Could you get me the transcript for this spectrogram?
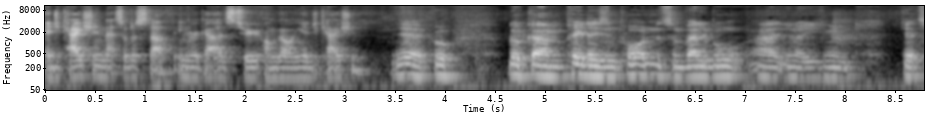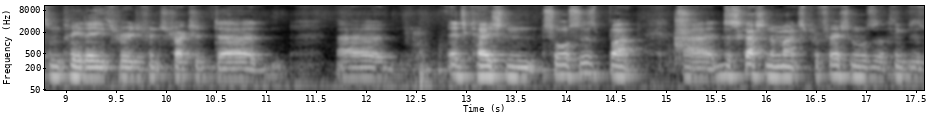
education, that sort of stuff, in regards to ongoing education. Yeah, cool. Look, um, PD is important. It's invaluable. Uh, you know, you can get some PD through different structured uh, uh, education sources, but uh, discussion amongst professionals, I think, is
